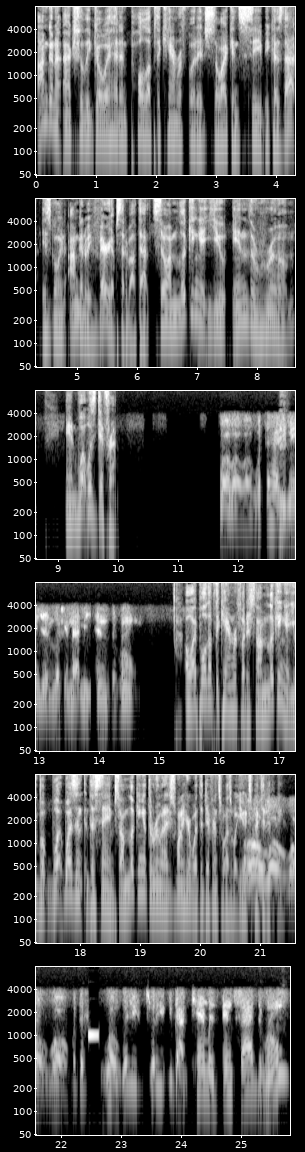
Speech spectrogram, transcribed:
I'm gonna actually go ahead and pull up the camera footage so I can see because that is going. I'm gonna be very upset about that. So I'm looking at you in the room, and what was different? Whoa, whoa, whoa! What the hell Hmm? you mean you're looking at me in the room? Oh, I pulled up the camera footage, so I'm looking at you, but what wasn't the same? So I'm looking at the room, and I just want to hear what the difference was, what you expected. To whoa, whoa, whoa! What the? F- whoa! What do you? What do you? You got cameras inside the room?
